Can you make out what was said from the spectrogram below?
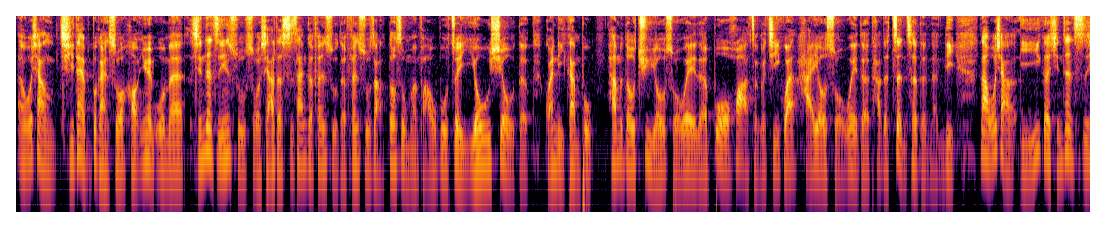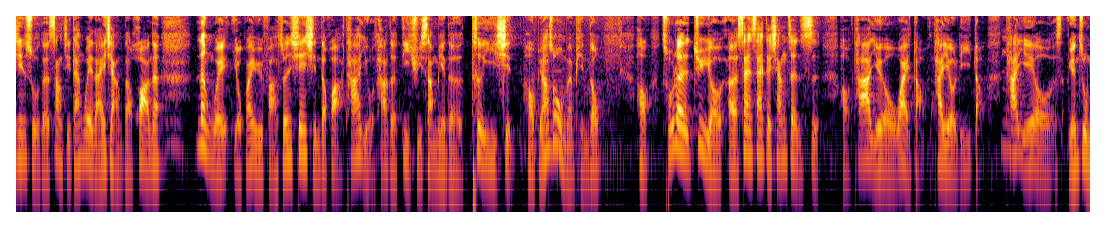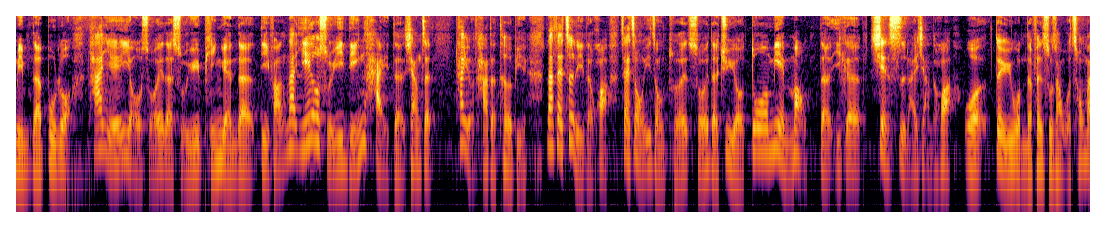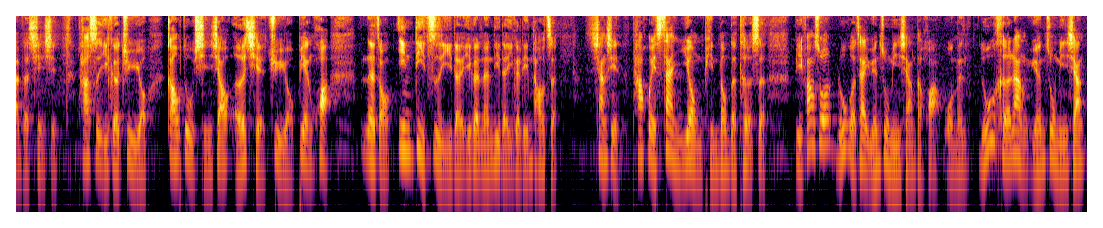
呃，我想期待不敢说，好，因为我们行政执行署所辖的十三个分署的分署长，都是我们法务部最优秀的管理干部，他们都具有所谓的擘化整个机关，还有所谓的他的政策的能力。那我想以一个行政执行署的上级单位来讲的话呢，认为有关于法尊先行的话，它有它的地区上面的特异性，好，比方说我们屏东。好，除了具有呃三十三个乡镇市，好，它也有外岛，它也有离岛，它也有原住民的部落，它也有所谓的属于平原的地方，那也有属于临海的乡镇。它有它的特别。那在这里的话，在这种一种所所谓的具有多面貌的一个县市来讲的话，我对于我们的分数上，我充满着信心。它是一个具有高度行销，而且具有变化那种因地制宜的一个能力的一个领导者。相信他会善用屏东的特色。比方说，如果在原住民乡的话，我们如何让原住民乡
